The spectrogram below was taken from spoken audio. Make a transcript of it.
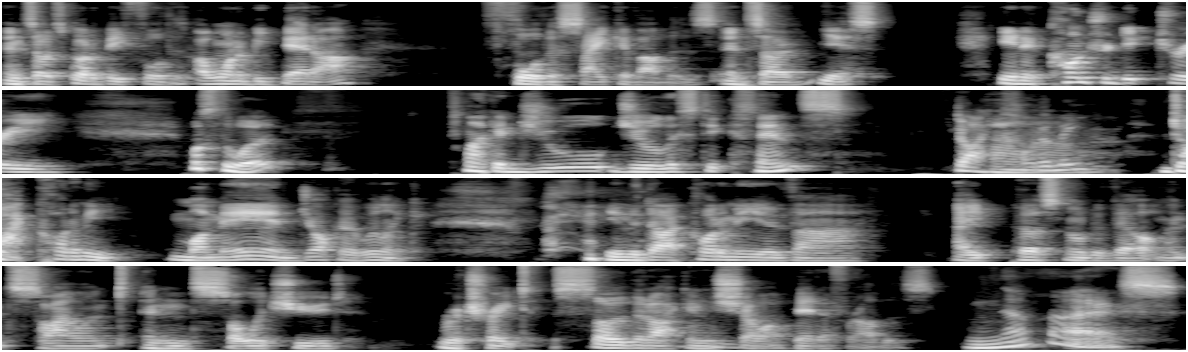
And so it's got to be for this. I want to be better for the sake of others. And so, yes, in a contradictory, what's the word? Like a dual, dualistic sense. Dichotomy. Uh, dichotomy. My man, Jocko Willink. in the dichotomy of uh, a personal development, silent and solitude retreat so that I can show up better for others. nice.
